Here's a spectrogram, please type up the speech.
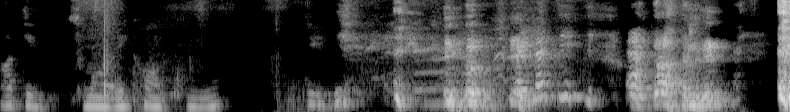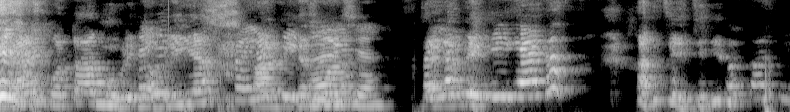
ਆ ਚੀਜ਼ ਸਮਾਨ ਹੀ ਖਾਣ ਨੂੰ ਪਹਿਲਾਂ ਚੀਜ਼ ਪਤਾ ਨਹੀਂ ਯਾਰ ਪਤਾ ਮੂਵਰੀ ਕਪਲੀ ਆ ਪਹਿਲਾਂ ਚੀਜ਼ ਪਹਿਲਾਂ ਚੀਜ਼ ਗਿਆ ਤਾਂ ਹਾਂਜੀ ਜੀ ਪਤਾ ਸੀ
